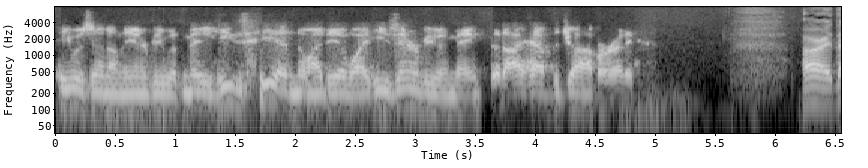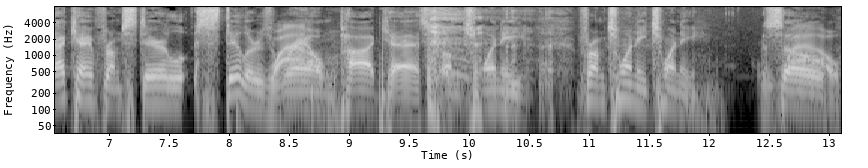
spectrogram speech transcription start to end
he was in on the interview with me. He's, he had no idea why he's interviewing me, that I have the job already. All right, that came from Still, Steelers wow. Realm podcast from twenty from twenty twenty. So wow.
